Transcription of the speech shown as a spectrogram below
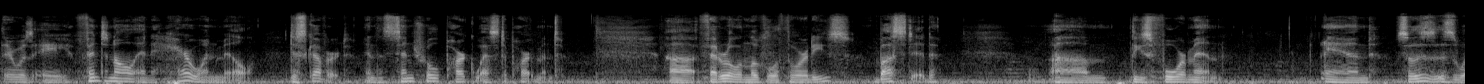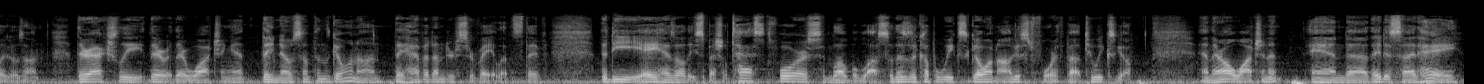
there was a fentanyl and heroin mill discovered in the Central Park West Department. Uh, federal and local authorities busted um, these four men, and so this is this is what goes on. They're actually they're they're watching it. They know something's going on. They have it under surveillance. They've the DEA has all these special task force and blah blah blah. So this is a couple weeks ago on August fourth, about two weeks ago, and they're all watching it. And uh, they decide, hey,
